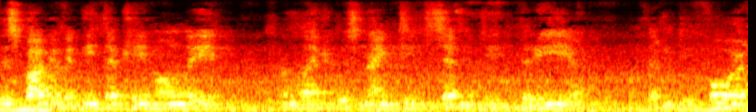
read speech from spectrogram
This Bhagavad Gita came only like it was 1973 or 74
